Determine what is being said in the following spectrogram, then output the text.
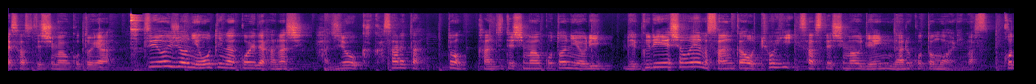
いさせてしまうことや必要以上に大きな声で話し恥をかかされたと感じてしまうことによりレクリエーションへの参加を拒否させてしまう原因になることもあります。言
